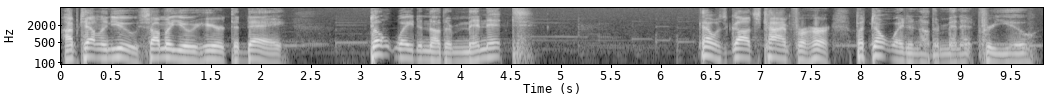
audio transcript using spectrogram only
I'm telling you, some of you here today, don't wait another minute. That was God's time for her, but don't wait another minute for you.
